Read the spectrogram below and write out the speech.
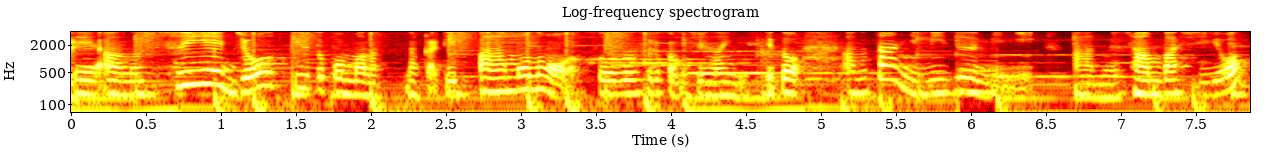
であの水泳場っていうとこう、まあ、なんか立派なものを想像するかもしれないんですけどあの単に湖にあの桟橋を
